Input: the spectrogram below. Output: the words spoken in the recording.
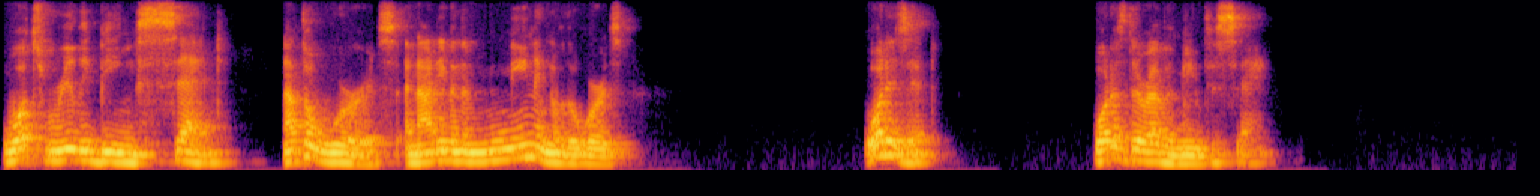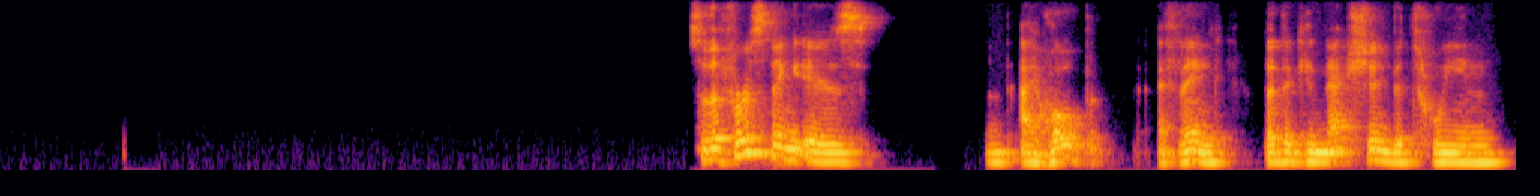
what's really being said, not the words, and not even the meaning of the words. What is it? What does the Rebbe mean to say? So the first thing is, I hope, I think, that the connection between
